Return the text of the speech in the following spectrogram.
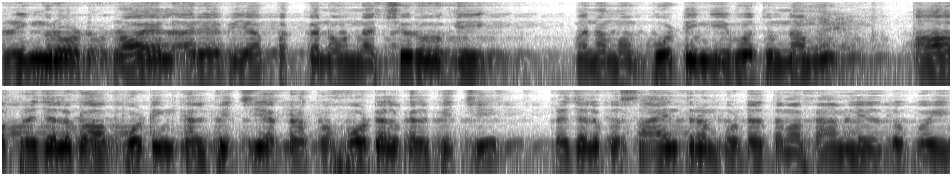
రింగ్ రోడ్ రాయల్ అరేబియా పక్కన ఉన్న చెరువుకి మనము బోటింగ్ ఇవ్వబోతున్నాము. ఆ ప్రజలకు ఆ బోటింగ్ కల్పించి అక్కడ ఒక హోటల్ కల్పించి ప్రజలకు సాయంత్రం పూట తమ ఫ్యామిలీలతో పోయి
